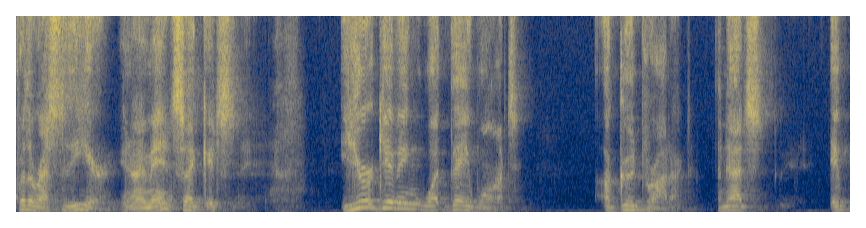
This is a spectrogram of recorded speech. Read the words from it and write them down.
for the rest of the year. You know what I mean? It's like it's you're giving what they want a good product. And that's it,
